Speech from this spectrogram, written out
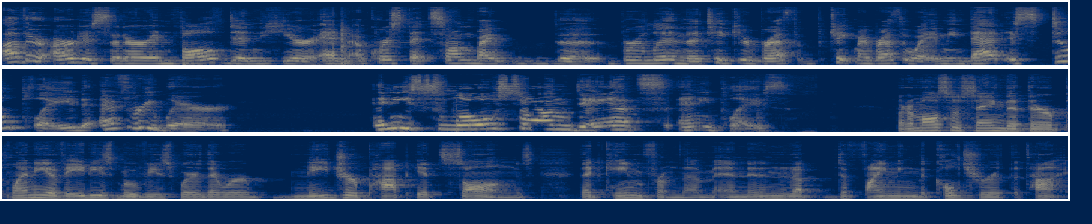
other artists that are involved in here, and of course, that song by the Berlin, the "Take Your Breath, Take My Breath Away." I mean, that is still played everywhere. Any slow song, dance, any place. But I'm also saying that there are plenty of 80s movies where there were major pop hit songs that came from them and ended up defining the culture at the time.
